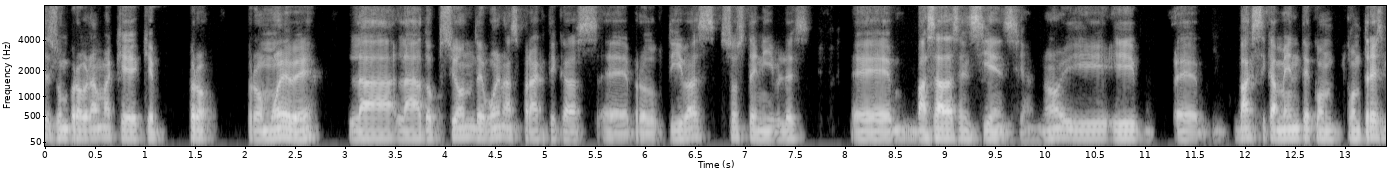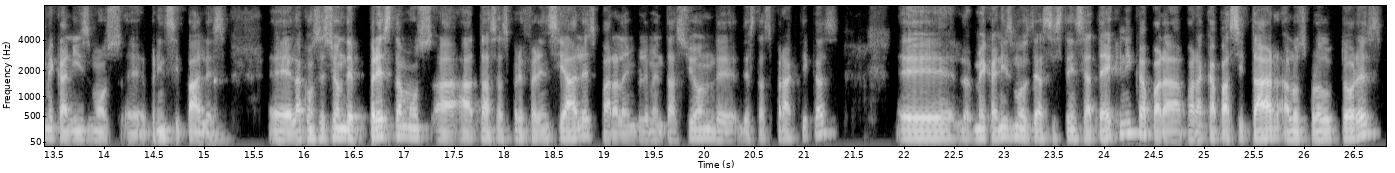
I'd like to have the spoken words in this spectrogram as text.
es un programa que, promueve la, la, adopción de buenas prácticas eh, productivas sostenibles eh, basadas en ciencia, ¿no? Y, eh, básicamente con, con, tres mecanismos principales. La concesión de préstamos a, tasas preferenciales para la implementación de, estas prácticas, eh, mecanismos de asistencia técnica para, para capacitar a los productores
